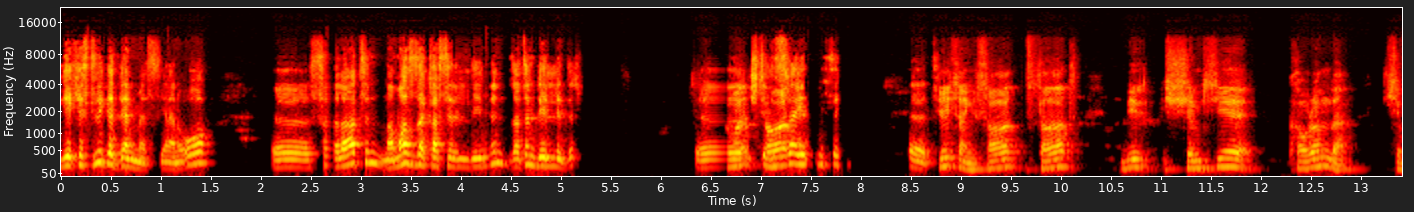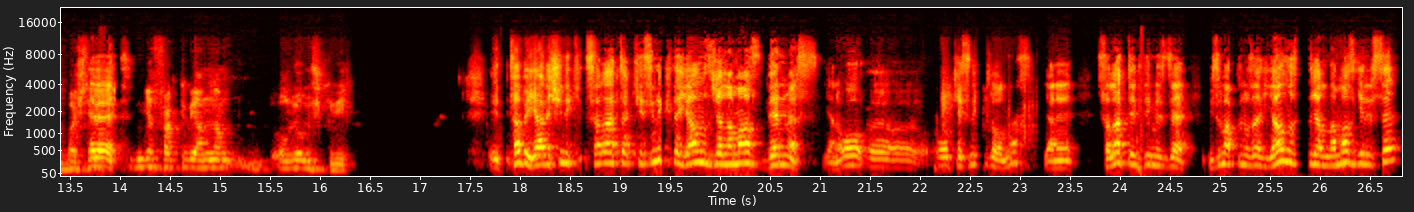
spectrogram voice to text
diye kesinlikle denmez. Yani o e, salatın namazla kastedildiğinin zaten delilidir. E, Ama işte saat- İsra 78 Evet. Şey sanki saat, saat bir şemsiye kavram da işte başına Evet. farklı bir anlam oluyormuş gibi. E, tabii yani şimdi salata kesinlikle yalnızca namaz denmez. Yani o e, o kesinlikle olmaz. Yani salat dediğimizde bizim aklımıza yalnızca namaz gelirse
